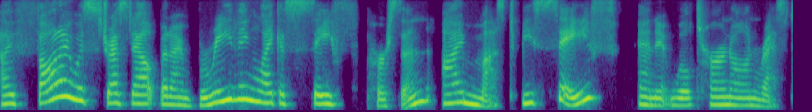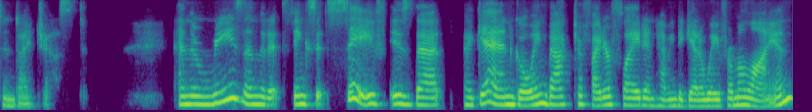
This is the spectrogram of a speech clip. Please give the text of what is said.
I thought I was stressed out, but I'm breathing like a safe person. I must be safe, and it will turn on rest and digest. And the reason that it thinks it's safe is that, again, going back to fight or flight and having to get away from a lion,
